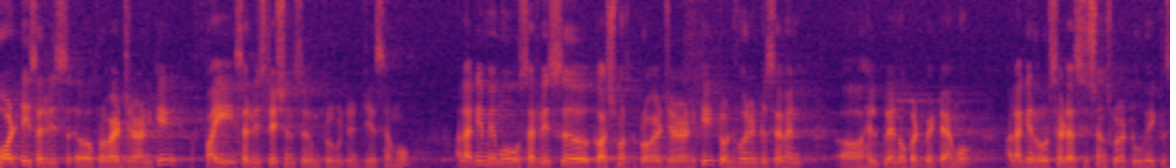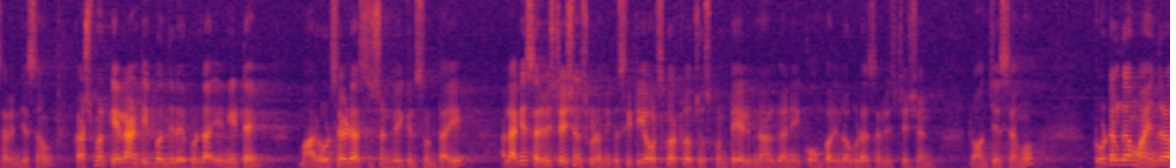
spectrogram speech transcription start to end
క్వాలిటీ సర్వీస్ ప్రొవైడ్ చేయడానికి ఫైవ్ సర్వీస్ స్టేషన్స్ ఇంప్రూవ్మెంట్ చేశాము. అలాగే మేము సర్వీస్ uh, కస్టమర్కి ప్రొవైడ్ చేయడానికి twenty four into seven help line ఒకటి పెట్టాము. అలాగే రోడ్ సైడ్ అసిస్టెన్స్ కూడా టూ వెహికల్స్ అరేంజ్ చేసాము కస్టమర్కి ఎలాంటి ఇబ్బంది లేకుండా ఎనీ టైం మా రోడ్ సైడ్ అసిస్టెంట్ వెహికల్స్ ఉంటాయి. అలాగే సర్వీస్ స్టేషన్స్ కూడా మీకు సిటీ అవుట్స్కట్లో చూసుకుంటే ఎల్బినార్ కానీ కోంపల్లిలో కూడా సర్వీస్ స్టేషన్ లాంచ్ చేశాము. టోటల్గా మహీంద్రా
